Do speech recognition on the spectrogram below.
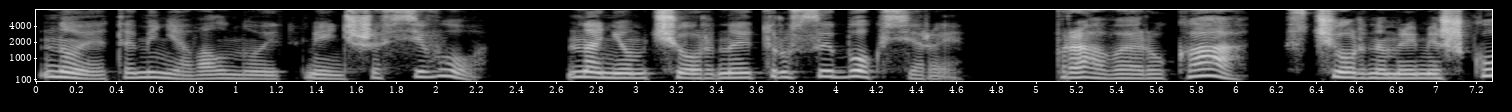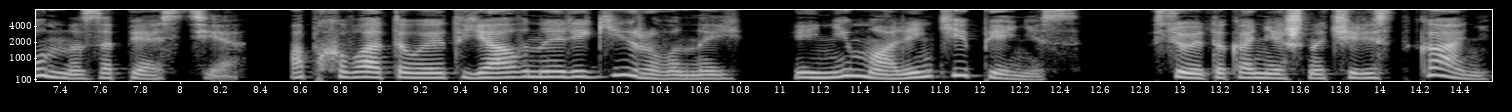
Но это меня волнует меньше всего. На нем черные трусы-боксеры. Правая рука с черным ремешком на запястье обхватывает явно эрегированный и не маленький пенис. Все это, конечно, через ткань,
